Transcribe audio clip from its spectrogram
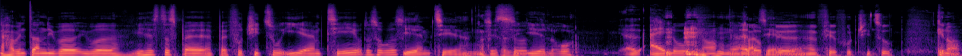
habe ihn dann über, über, wie heißt das bei, bei Fujitsu, IRMC oder sowas? IMC, ja. Das ist ist so- ILO. ILO, genau. ja. ILO für, äh, für Fujitsu. Genau,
